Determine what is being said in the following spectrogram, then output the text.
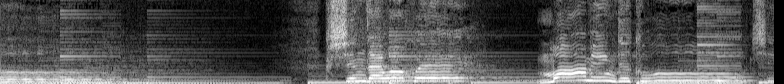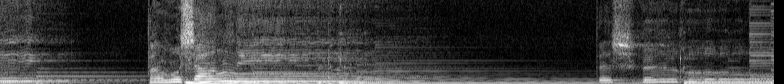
现在我会莫名的哭泣，当我想你。的时候。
